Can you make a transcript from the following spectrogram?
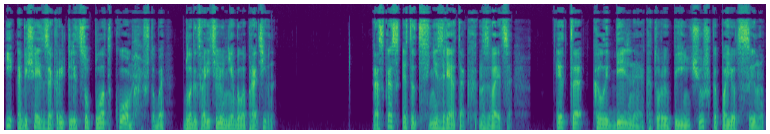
и обещает закрыть лицо платком, чтобы благотворителю не было противно. Рассказ этот не зря так называется. Это колыбельная, которую пьянчушка поет сыну.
